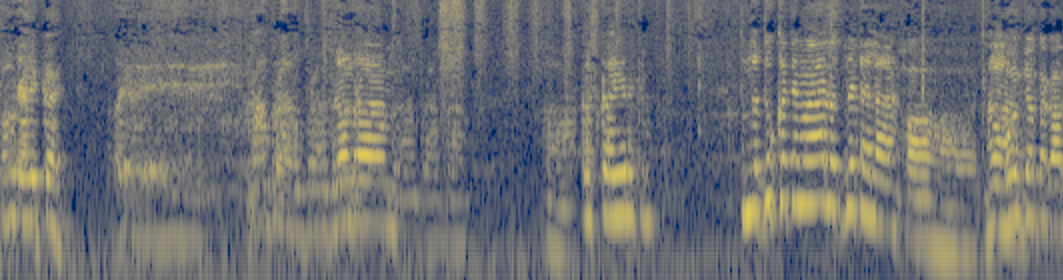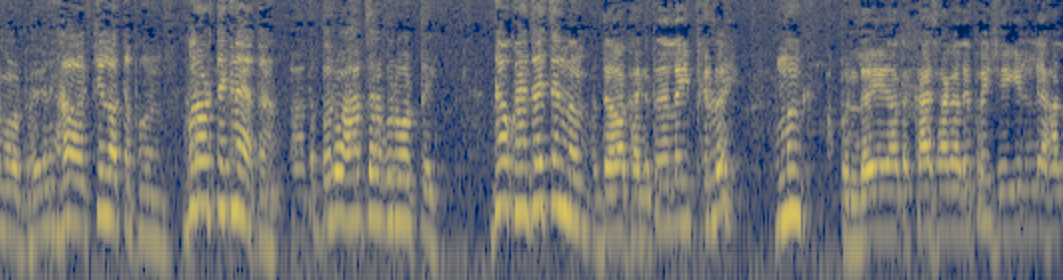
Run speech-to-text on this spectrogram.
पाहुणे आले काय? राम राम राम राम राम कस काय येणं केलं तुमचं दुःख त्यामुळे आलोच भेटायला. फोन केलता काल मला वाटतं. का नाही? हा केला होता फोन. बरं वाटतंय की नाही आता? आता बरं आज जरा बरं वाटतंय. दवाखान्यात जायचं ना मग? दवाखान्यात लई फिरलोय. मग? पण लय आता काय सांगायला पैसे गेलेले हाल.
